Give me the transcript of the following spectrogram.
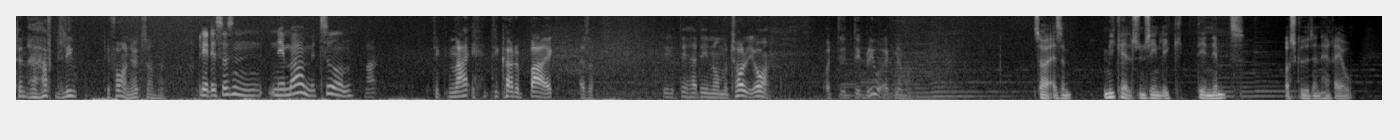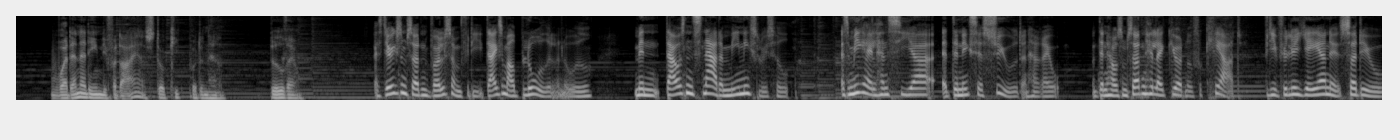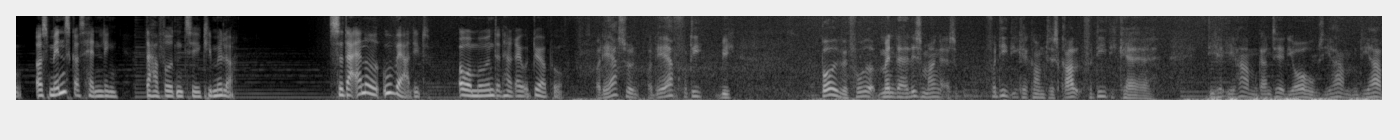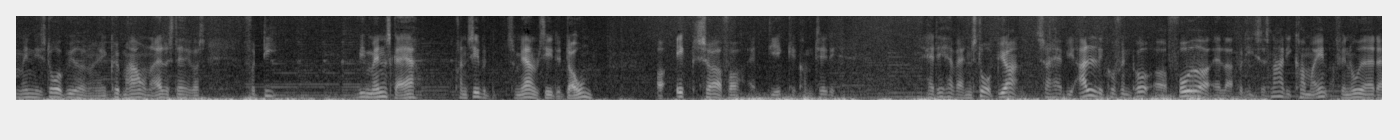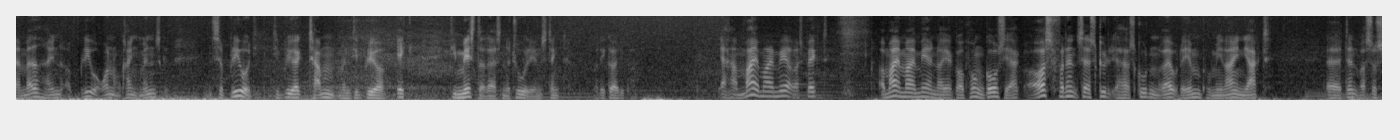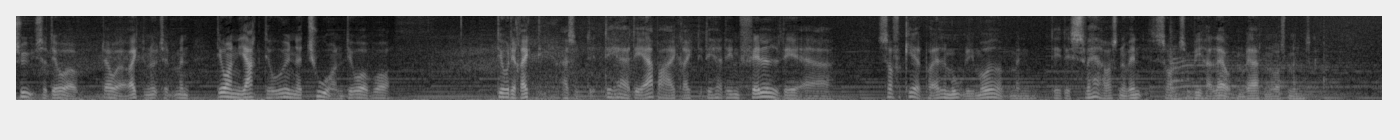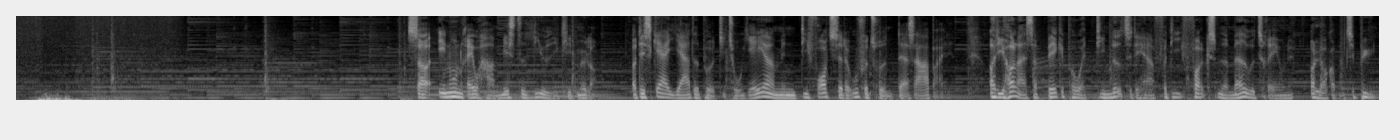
den har haft et liv. Det får en jo ikke sådan her. Bliver det så sådan nemmere med tiden? Nej, det, nej, det gør det bare ikke. Altså, det, det her det er nummer 12 i år, og det, det bliver ikke nemmere. Så altså, Michael synes egentlig ikke, det er nemt at skyde den her rev. Hvordan er det egentlig for dig at stå og kigge på den her døde rev? Altså, det er jo ikke som sådan voldsomt, fordi der er ikke så meget blod eller noget. Men der er jo sådan en snært af meningsløshed. Altså, Michael han siger, at den ikke ser syg ud, den her rev. Og den har jo som sådan heller ikke gjort noget forkert. Fordi ifølge jægerne, så er det jo os menneskers handling, der har fået den til Klimøller. Så der er noget uværdigt over måden, den her rev dør på. Og det er synd, og det er fordi vi både ved foder, men der er lige så mange, altså fordi de kan komme til skrald, fordi de kan, de, I har dem garanteret i Aarhus, I har dem, de har dem inde i store byerne, i København og alle steder, også? Fordi vi mennesker er princippet, som jeg vil sige, det doven, og ikke sørge for, at de ikke kan komme til det. Havde det her været en stor bjørn, så havde vi aldrig kunne finde på at fodre, eller fordi så snart de kommer ind og finder ud af, at der er mad herinde, og bliver rundt omkring mennesket, så bliver de, de bliver ikke tamme, men de bliver ikke, de mister deres naturlige instinkt, og det gør de bare. Jeg har meget, meget mere respekt, og meget, meget mere, når jeg går på en gåsejagt, og også for den sags skyld, jeg har skudt en rev derhjemme på min egen jagt. Øh, den var så syg, så det var, der var jeg rigtig nødt til, men det var en jagt, ude i naturen, det var, hvor, det var det rigtige. Altså, det, det her, det er bare ikke rigtigt. Det her, det er en fælde, det er så forkert på alle mulige måder, men det er desværre også nødvendigt, sådan som vi har lavet en verden, vores mennesker. Så endnu en rev har mistet livet i Klitmøller. Og det skærer i hjertet på de to jæger, men de fortsætter ufortrydent deres arbejde. Og de holder altså begge på, at de er nødt til det her, fordi folk smider mad ud til revene og lokker dem til byen.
